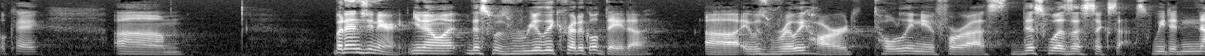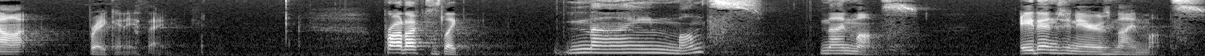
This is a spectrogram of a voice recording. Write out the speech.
okay. Um, but engineering, you know what? This was really critical data. Uh, it was really hard, totally new for us. This was a success. We did not break anything. Product is like nine months. Nine months. Eight engineers, nine months.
